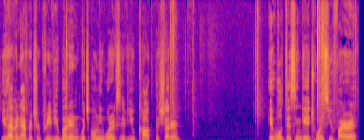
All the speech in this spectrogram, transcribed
You have an aperture preview button, which only works if you cock the shutter. It will disengage once you fire it.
